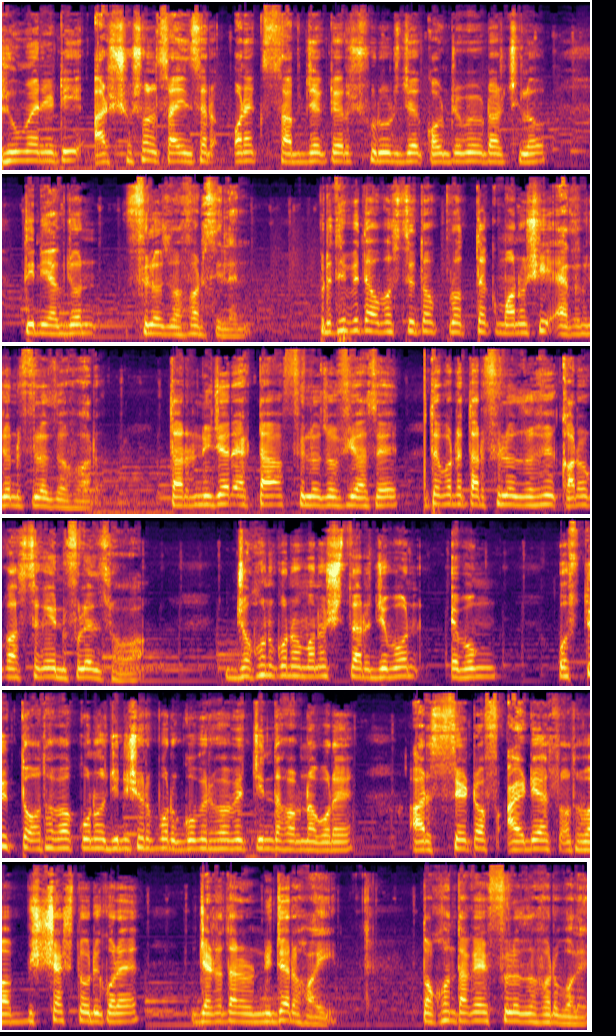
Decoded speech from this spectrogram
হিউম্যানিটি আর সোশ্যাল সায়েন্সের অনেক সাবজেক্টের শুরুর যে কন্ট্রিবিউটর ছিল, তিনি একজন ফিলোসফার ছিলেন। পৃথিবীতে অবস্থিত প্রত্যেক মানুষই এক একজন ফিলোসফার। তার নিজের একটা ফিলোসফি আছে, হতে পারে তার ফিলোসফি কারোর কাছ থেকে ইনফ্লুয়েন্স হওয়া। যখন কোনো মানুষ তার জীবন এবং অস্তিত্ব অথবা কোনো জিনিসের উপর গভীরভাবে চিন্তা ভাবনা করে আর সেট অফ আইডিয়াস অথবা বিশ্বাস তৈরি করে যেটা তার নিজের হয়। তখন তাকে ফিলোসফার বলে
